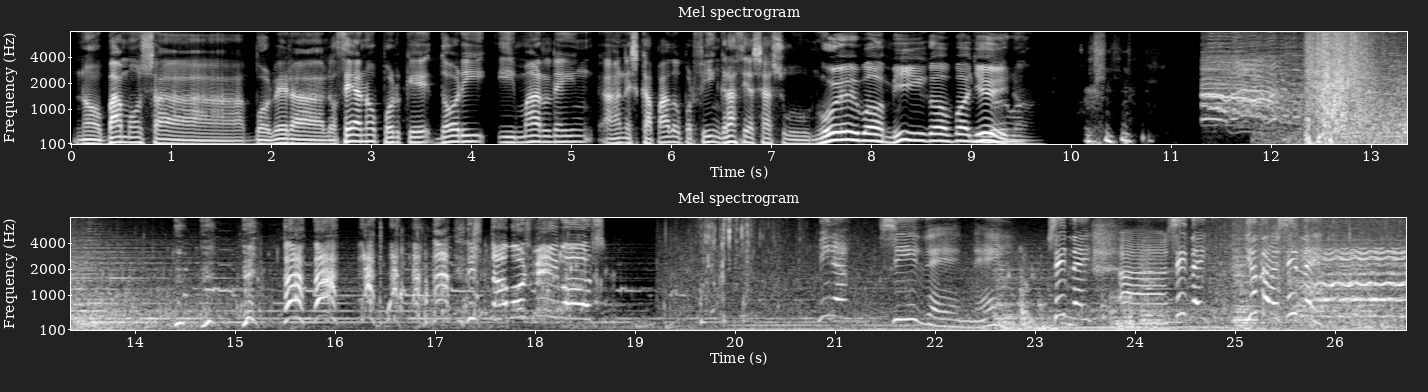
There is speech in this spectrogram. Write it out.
no vamos a volver al océano porque Dory y Marlene han escapado por fin gracias a su nueva amiga ballena. ¡Estamos vivos! Mira, Sidney. Sidney. Ah, Sidney. Y otra vez Sidney.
